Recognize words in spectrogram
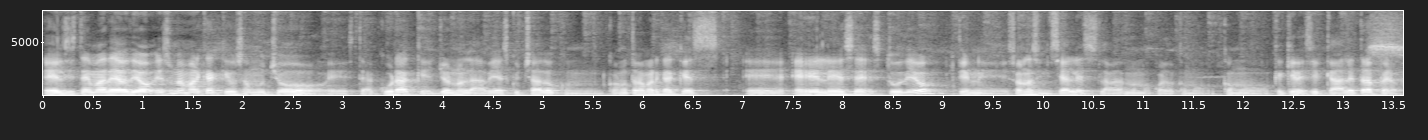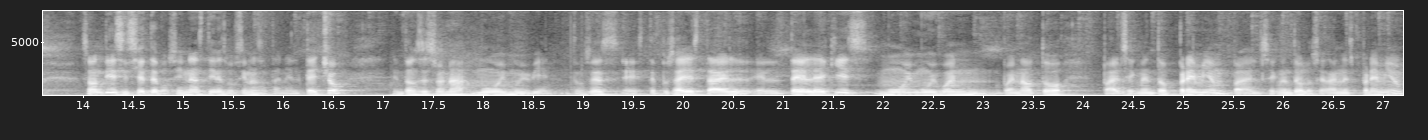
El sistema de audio es una marca que usa mucho este, Acura, que yo no la había escuchado con, con otra marca que es eh, ELS Studio, tiene, son las iniciales, la verdad no me acuerdo cómo, cómo, qué quiere decir cada letra, pero son 17 bocinas, tienes bocinas hasta en el techo, entonces suena muy muy bien. Entonces, este, pues ahí está el, el TLX, muy muy buen, buen auto para el segmento premium, para el segmento de los sedanes premium,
